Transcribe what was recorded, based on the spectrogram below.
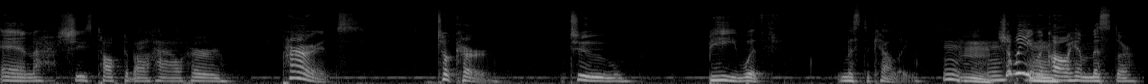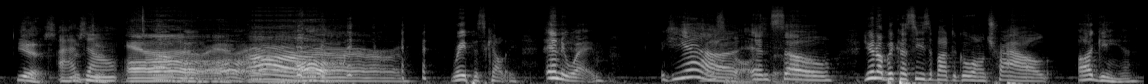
And she's talked about how her parents took her to be with Mr. Kelly. Mm. Should we even mm. call him Mr.? Yes. I Mr. don't. R- Arr. Rapist Kelly. Anyway, yeah, and so you know because he's about to go on trial again,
